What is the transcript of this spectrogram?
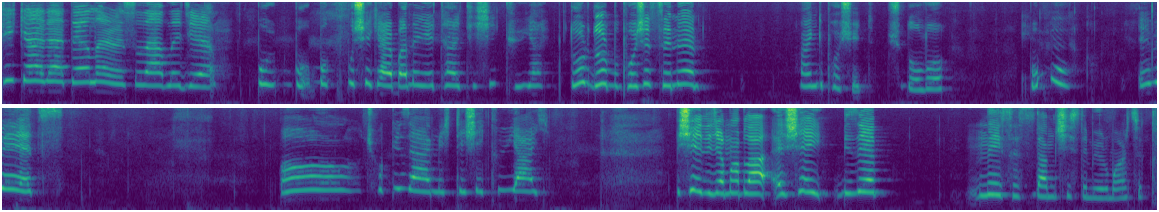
De alır mısın ablacığım? Bu, bu, bu, bu şeker bana yeter teşekkürler. Dur dur bu poşet senin. Hangi poşet? Şu dolu. Bu mu? Evet. Aa, çok güzelmiş teşekkürler. Bir şey diyeceğim abla. E, şey bize neyse sizden bir şey istemiyorum artık.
